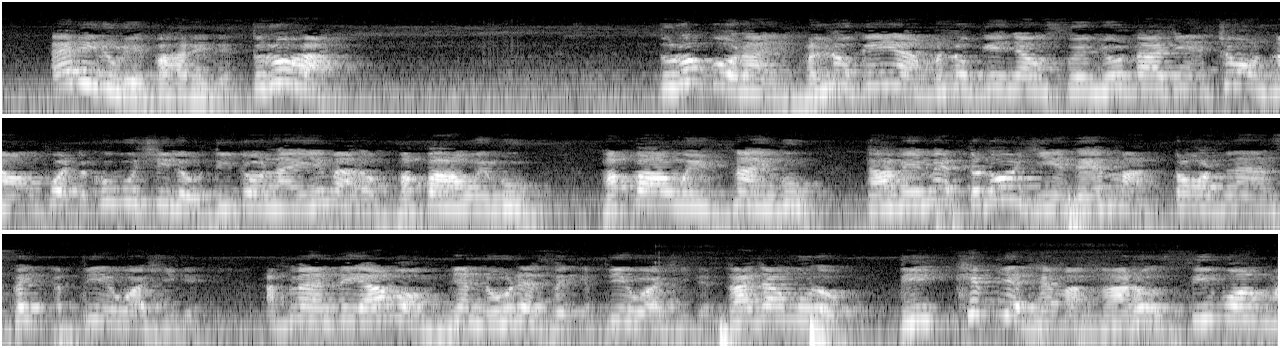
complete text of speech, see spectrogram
။အဲ့ဒီလူတွေပါနေတယ်။သူတို့ဟာသူတို့ကိုယ်တိုင်မလွတ်ကင်းရမလွတ်ကင်းကြောင်းဆွေမျိုးသားချင်းအချုံနှောင်အဖွဲ့တစ်ခုခုရှိလို့ဒီတော်လှန်ရေးမှာတော့မပါဝင်ဘူးမပါဝင်နိုင်ဘူးဒါပေမဲ့သူတို့ရင်ထဲမှာတော်လှန်စိတ်အပြည့်အဝရှိတယ်အမှန်တရားပေါ်မျက်နှိုးတဲ့စိတ်အပြည့်အဝရှိတယ်ဒါကြောင့်မို့လို့ ဒီခစ်ပြက်ထဲမှာငါတို့စီးပွားမ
